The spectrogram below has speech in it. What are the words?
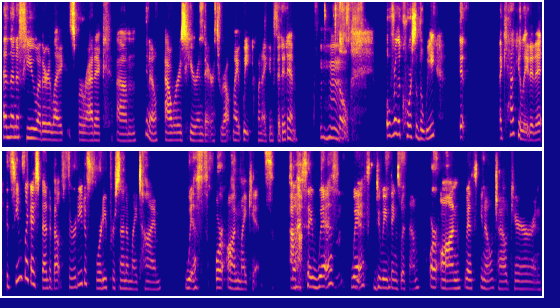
and then a few other like sporadic um, you know hours here and there throughout my week when i can fit it in mm-hmm. so over the course of the week it i calculated it it seems like i spend about 30 to 40% of my time with or on my kids so uh-huh. I say with, mm-hmm. with doing things with them or on with, you know, childcare and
